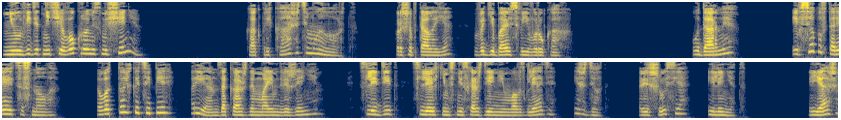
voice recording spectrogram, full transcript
не увидит ничего, кроме смущения? «Как прикажете, мой лорд?» — прошептала я, выгибаясь в его руках. Ударные, и все повторяется снова. Вот только теперь Риан за каждым моим движением следит с легким снисхождением во взгляде и ждет, решусь я или нет. Я же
